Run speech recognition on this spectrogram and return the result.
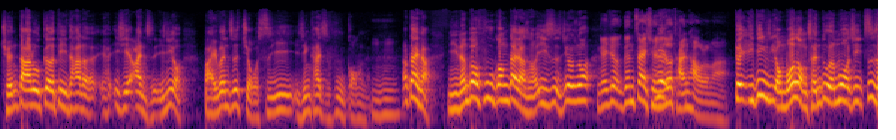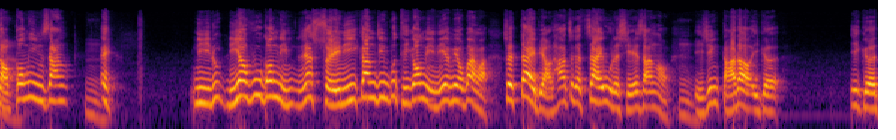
全大陆各地它的一些案子已经有百分之九十一已经开始复工了。嗯哼。那代表你能够复工，代表什么意思？就是说，应该就跟债权人都谈好了嘛。对，一定有某种程度的默契，至少供应商，嗯，哎。你如你要复工，你人家水泥钢筋不提供你，你也没有办法。所以代表他这个债务的协商哦，已经达到一个一个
